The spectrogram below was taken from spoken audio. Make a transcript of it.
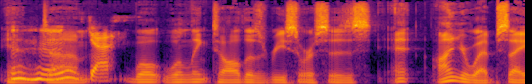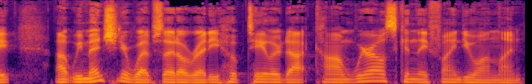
And mm-hmm. um, yes. we'll we'll link to all those resources eh, on your website. Uh, we mentioned your website already, hopetaylor.com. Where else can they find you online?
